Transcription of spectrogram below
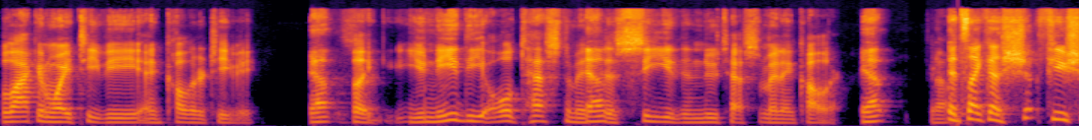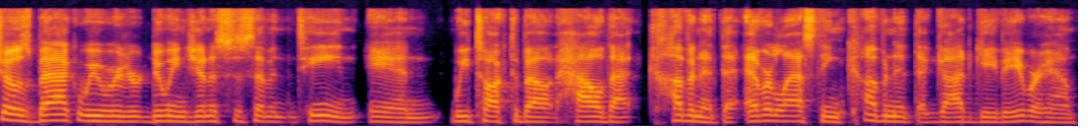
black and white TV and color TV. yep, It's like you need the Old Testament Yep. to see the New Testament in color. yep. Yeah. It's like a sh- few shows back we were doing Genesis 17, and we talked about how that covenant, the everlasting covenant that God gave Abraham,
